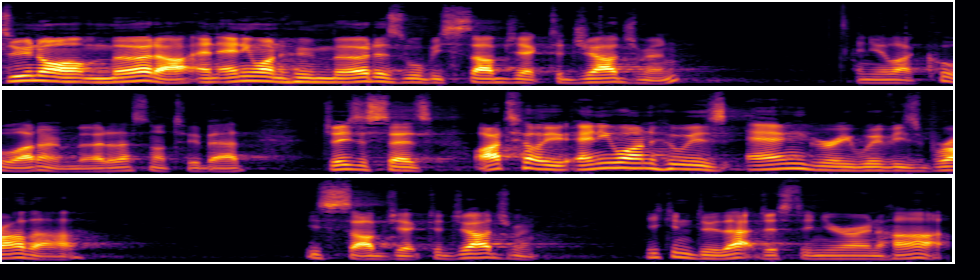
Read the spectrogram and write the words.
do not murder, and anyone who murders will be subject to judgment. And you're like, Cool, I don't murder, that's not too bad. Jesus says, I tell you, anyone who is angry with his brother is subject to judgment. You can do that just in your own heart.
